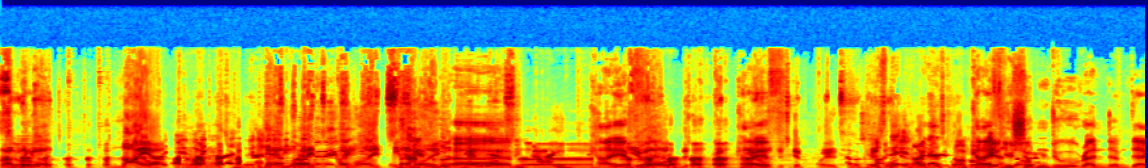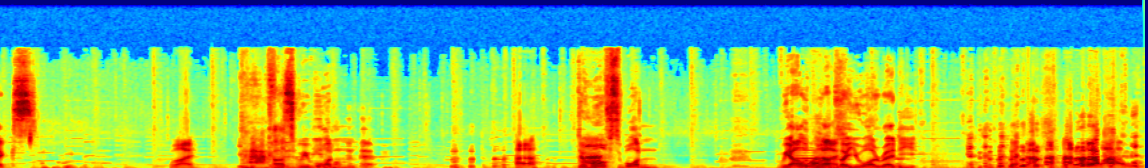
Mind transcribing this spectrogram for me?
So- guard. liar. Anyone else want to- Stand wait, light, wait, wait. stand light, He's stand actually- light. um, Uh, Kai, You all just, you all Kai. just get played. I was gonna say, anyone else want Kai, you shouldn't do random decks. Why? Because we won. Huh? The wolves won. We outnumber you already. wow.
